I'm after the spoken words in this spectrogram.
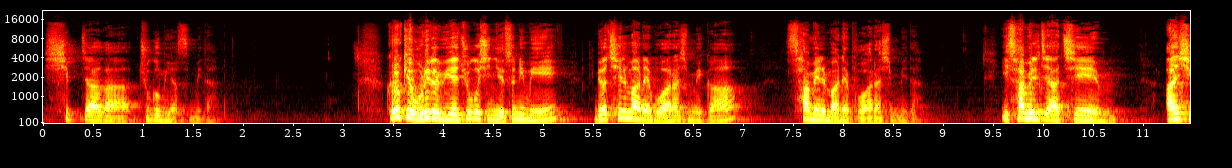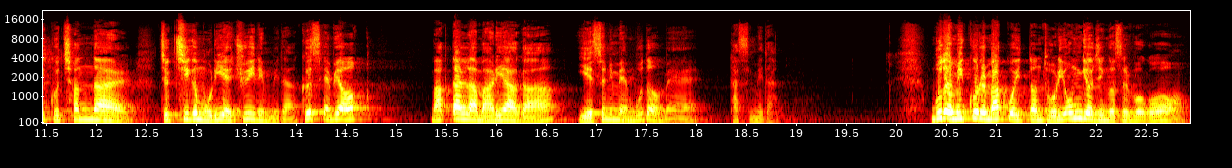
십자가 죽음이었습니다. 그렇게 우리를 위해 죽으신 예수님이 며칠 만에 부활하십니까? 3일 만에 부활하십니다. 이 3일째 아침 안식 후 첫날, 즉 지금 우리의 주일입니다. 그 새벽 막달라 마리아가 예수님의 무덤에 갔습니다. 무덤 입구를 막고 있던 돌이 옮겨진 것을 보고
